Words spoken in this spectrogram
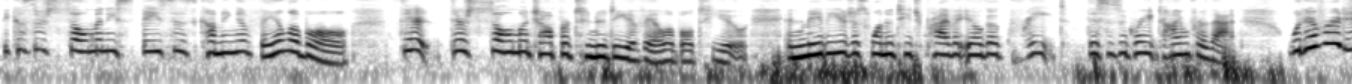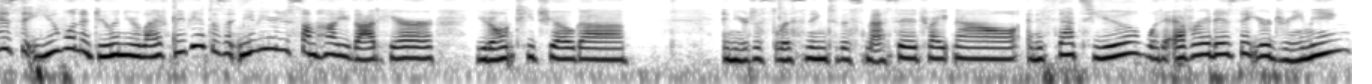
because there's so many spaces coming available. There, there's so much opportunity available to you. And maybe you just want to teach private yoga. Great. This is a great time for that. Whatever it is that you want to do in your life, maybe it doesn't, maybe you're just somehow you got here, you don't teach yoga, and you're just listening to this message right now. And if that's you, whatever it is that you're dreaming,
